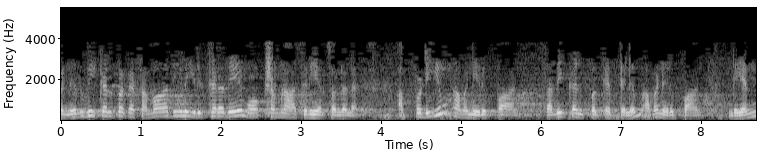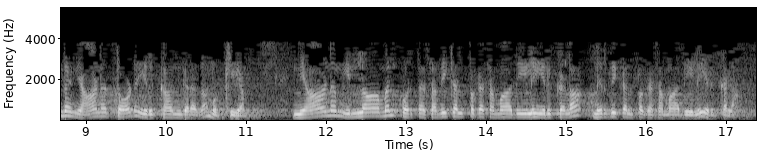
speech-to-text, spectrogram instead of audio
இப்ப நிர்விகல்பக சமாதியில இருக்கிறதே மோக்ஷம்னு ஆசிரியர் சொல்லல. அப்படியும் அவன் இருப்பான். சவிகல்பகத்திலும் அவன் இருப்பான். இந்த எந்த ஞானத்தோட இருக்கான்கிறதா முக்கியம். ஞானம் இல்லாமல் ஒருத்தன் சவிகல்பக சமாதியிலும் இருக்கலாம் நிர்விகல்பக சமாதியிலும் இருக்கலாம்.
